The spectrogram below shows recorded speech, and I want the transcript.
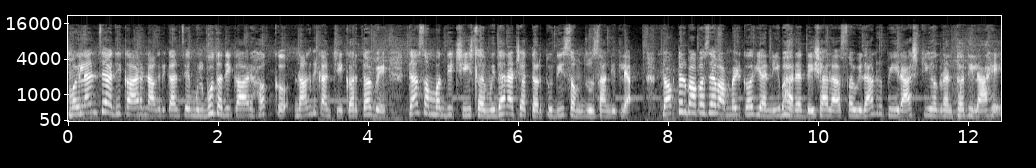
महिलांचे अधिकार नागरिकांचे मूलभूत अधिकार हक्क नागरिकांची कर्तव्ये त्यासंबंधीची संविधानाच्या तरतुदी समजून सांगितल्या. डॉक्टर बाबासाहेब आंबेडकर यांनी भारत देशाला संविधान रूपी राष्ट्रीय ग्रंथ दिला आहे.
